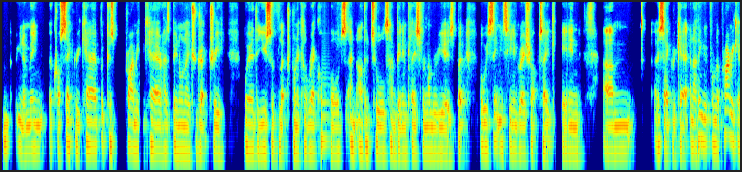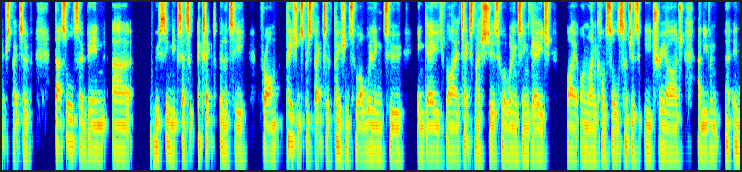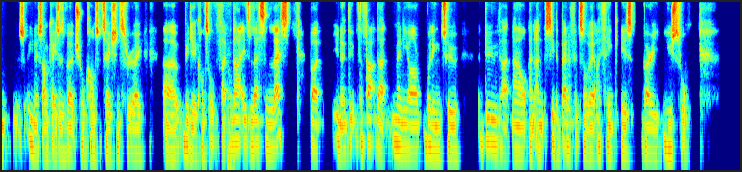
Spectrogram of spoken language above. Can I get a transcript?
you know, main across secondary care, because primary care has been on a trajectory where the use of electronic records and other tools have been in place for a number of years. But but we've certainly seen a greater uptake in um, secondary care. And I think from the primary care perspective, that's also been uh, we've seen the acceptability from patients' perspective, patients who are willing to engage via text messages, who are willing to engage by online consults such as e-triage, and even uh, in you know some cases virtual consultations through a uh, video consult. That, is less and less, but you know the, the fact that many are willing to do that now and, and see the benefits of it, I think, is very useful.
